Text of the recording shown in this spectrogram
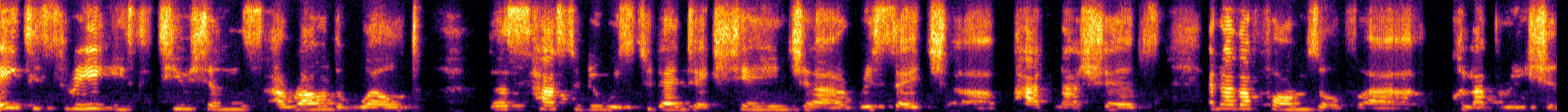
83 institutions around the world. This has to do with student exchange, uh, research, uh, partnerships, and other forms of uh, collaboration.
